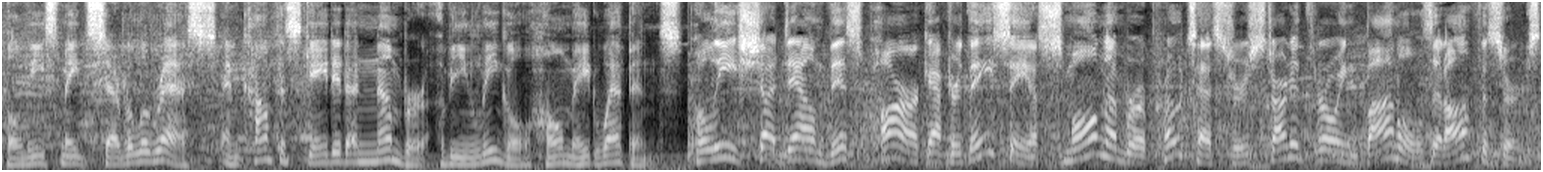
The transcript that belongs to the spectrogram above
Police made several arrests and confiscated a number of illegal homemade weapons. Police shut down this park after they say a small number of protesters started throwing bottles at officers,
